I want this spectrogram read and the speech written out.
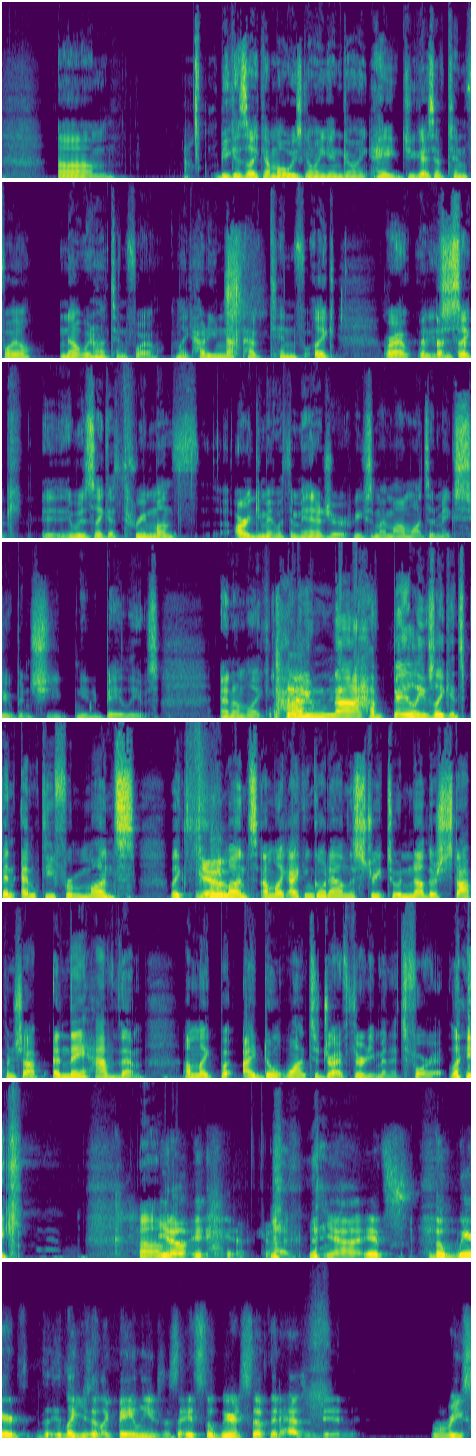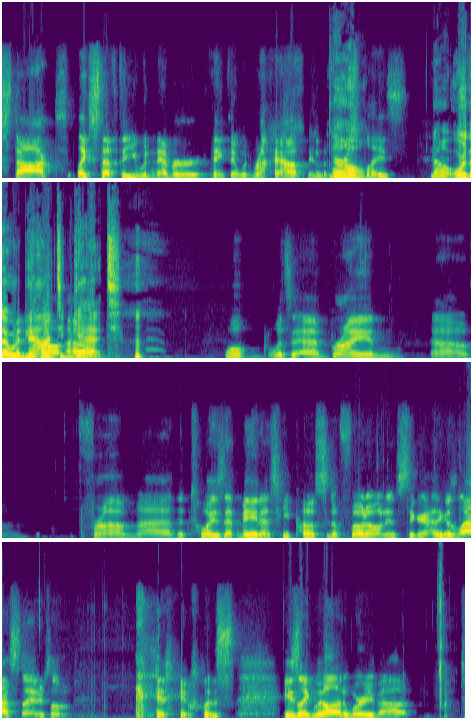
Um, because like I'm always going in, going, "Hey, do you guys have tinfoil?" No, we don't have tinfoil. I'm like, "How do you not have tinfoil?" Like, or I, it's just like it was like a three month argument with the manager because my mom wanted to make soup and she needed bay leaves. And I'm like, how do you not have bay leaves? Like it's been empty for months, like three Yeah. months. I'm like, I can go down the street to another Stop and Shop and they have them. I'm like, but I don't want to drive 30 minutes for it. Like, um, you know, it, God, yeah, it's the weird, like you said, like bay leaves and stuff. It's the weird stuff that hasn't been restocked, like stuff that you would never think that would run out in the No. first place. no, or that would But be hard now, to um, get. Well, what's it? Uh, Brian um, from uh, the Toys That Made Us. He posted a photo on Instagram. I think it was last night or something. And it was, he's like, we all had to worry about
